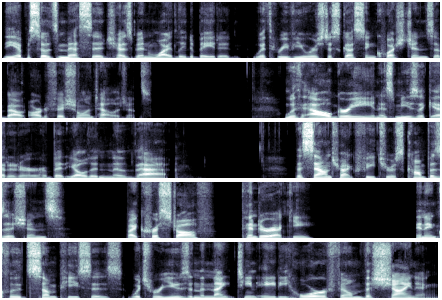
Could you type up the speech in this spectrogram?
The episode's message has been widely debated, with reviewers discussing questions about artificial intelligence. With Al Green as music editor, I bet y'all didn't know that. The soundtrack features compositions by Christoph Penderecki and includes some pieces which were used in the 1980 horror film The Shining.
